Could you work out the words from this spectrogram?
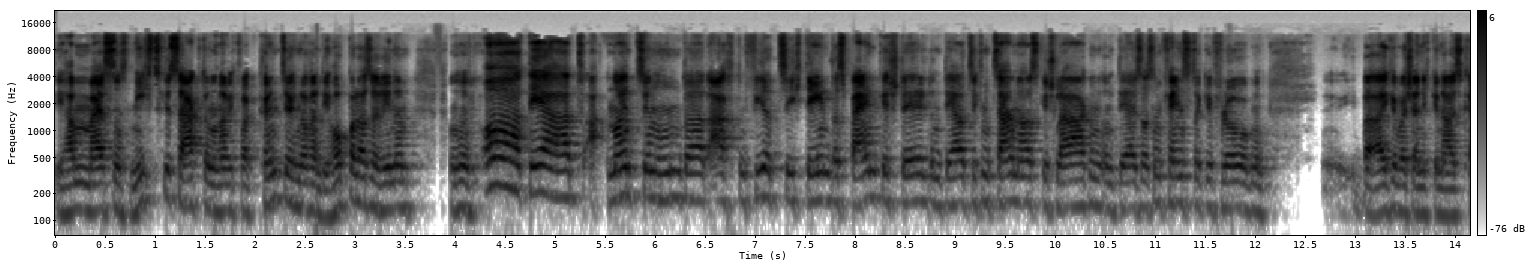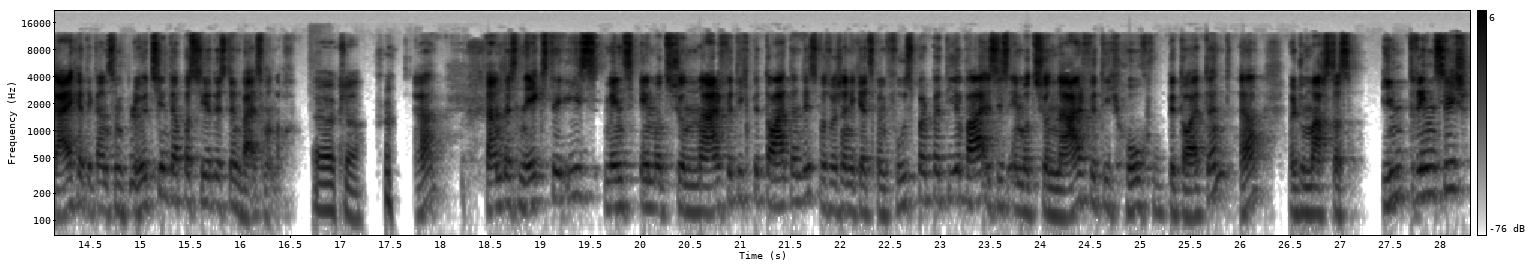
Die haben meistens nichts gesagt und dann habe ich gefragt, könnt ihr euch noch an die Hoppalas erinnern? Und dann, oh, der hat 1948 dem das Bein gestellt und der hat sich einen Zahn ausgeschlagen und der ist aus dem Fenster geflogen. Und bei euch ja wahrscheinlich genau das Gleiche. Die ganzen Blödsinn, der passiert ist, den weiß man noch. Ja, klar. Ja? Dann das nächste ist, wenn es emotional für dich bedeutend ist, was wahrscheinlich jetzt beim Fußball bei dir war, es ist emotional für dich hochbedeutend, ja? weil du machst das intrinsisch,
